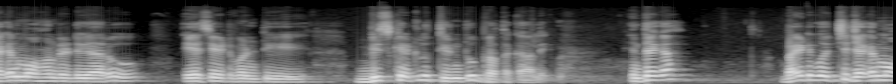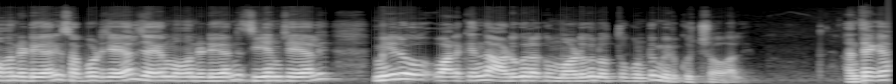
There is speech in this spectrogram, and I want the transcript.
జగన్మోహన్ రెడ్డి గారు వేసేటువంటి బిస్కెట్లు తింటూ బ్రతకాలి. ఇంతేగా? బయటకు వచ్చి జగన్మోహన్ రెడ్డి గారికి సపోర్ట్ చేయాలి జగన్మోహన్ రెడ్డి గారిని సీఎం చేయాలి. మీరు వాళ్ళ కింద అడుగులకు మడుగులు ఒత్తుకుంటూ మీరు కూర్చోవాలి. అంతేగా?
